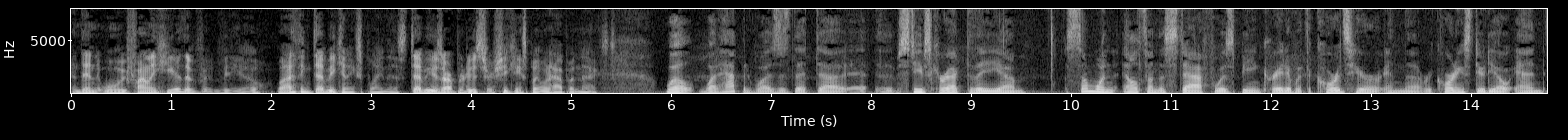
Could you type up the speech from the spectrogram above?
and then when we finally hear the v- video, well, I think Debbie can explain this. Debbie is our producer; she can explain what happened next. Well, what happened was is that uh, uh, Steve's correct. The um, someone else on the staff was being creative with the cords here in the recording studio, and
